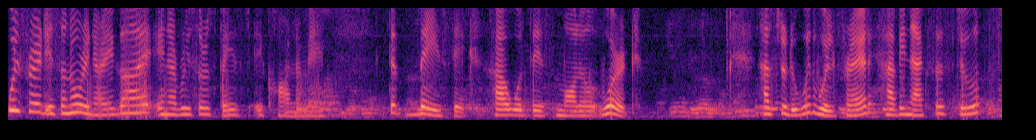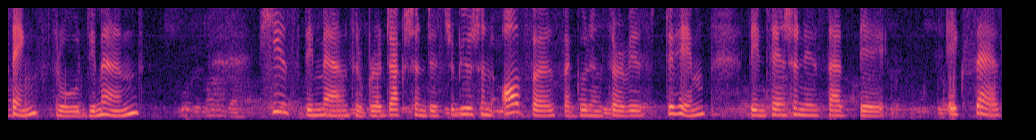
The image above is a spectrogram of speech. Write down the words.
Wilfred is an ordinary guy in a resource-based economy. The basic, how would this model work? Has to do with Wilfred having access to things through demand, his demand through production distribution offers a good and service to him. The intention is that the excess,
